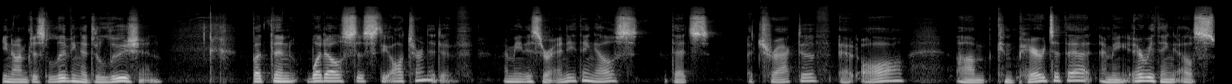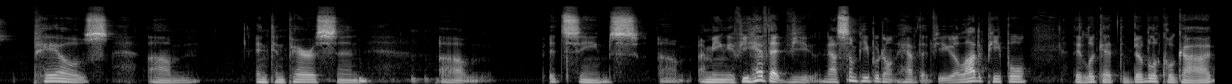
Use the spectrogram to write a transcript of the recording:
you know, I'm just living a delusion. But then what else is the alternative? I mean, is there anything else that's attractive at all um, compared to that? I mean, everything else pales um, in comparison, um, it seems. Um, I mean, if you have that view, now some people don't have that view. A lot of people, they look at the biblical God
